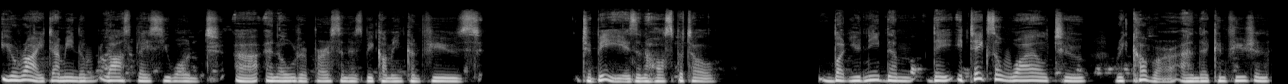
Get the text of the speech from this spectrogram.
You're right. I mean, the last place you want uh, an older person who's becoming confused to be is in a hospital. But you need them. They it takes a while to recover, and the confusion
